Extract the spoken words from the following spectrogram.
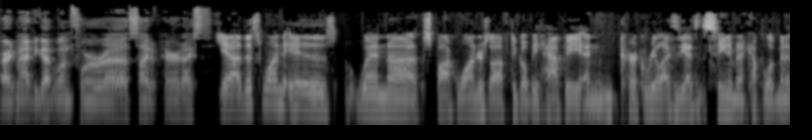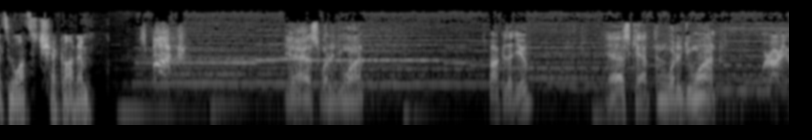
All right, Matt, you got one for uh, Side of Paradise? Yeah, this one is when uh, Spock wanders off to go be happy, and Kirk realizes he hasn't seen him in a couple of minutes and wants to check on him. Spock! Yes, what did you want? Spock, is that you? Yes, Captain, what did you want? Where are you?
